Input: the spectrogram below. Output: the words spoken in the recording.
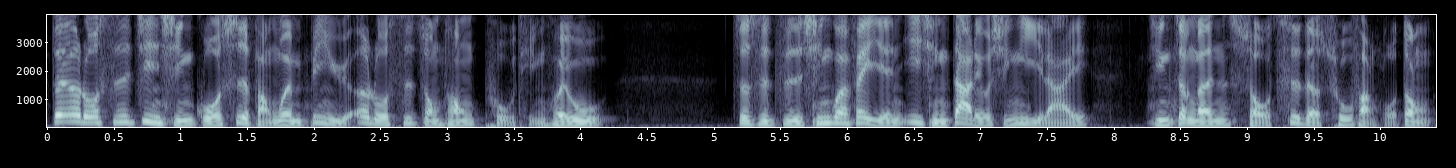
对俄罗斯进行国事访问，并与俄罗斯总统普廷会晤。这是自新冠肺炎疫情大流行以来，金正恩首次的出访活动，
